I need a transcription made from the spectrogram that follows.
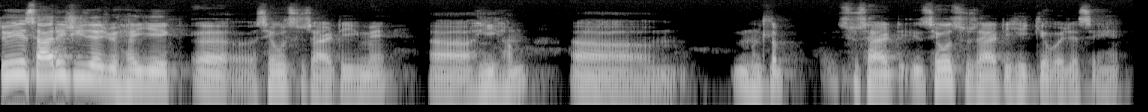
तो ये सारी चीज़ें जो है ये सिविल सोसाइटी में आ, ही हम आ, मतलब सोसाइटी सिविल सोसाइटी ही की वजह से हैं।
